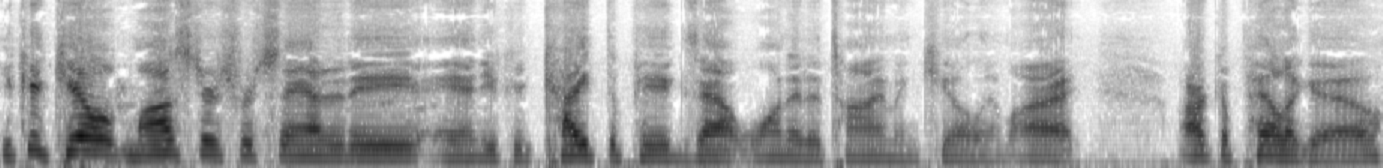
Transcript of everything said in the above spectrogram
You could kill monsters for sanity, and you could kite the pigs out one at a time and kill them. All right, archipelago.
